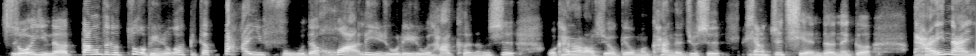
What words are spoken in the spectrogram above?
所以呢，当这个作品如果比较大一幅的话，例如例如它可能是我看到老师有给我们看的，就是像之前的那个台南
